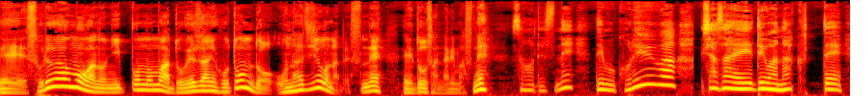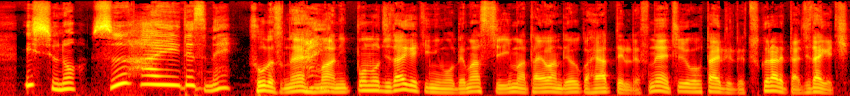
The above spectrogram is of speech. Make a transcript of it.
えーそれはもう、あの、日本の、まあ、土下座にほとんど同じようなですね、えー動作になりますね。そうですね。でもこれは謝罪ではなくて、一種の崇拝ですね。そうですね、はい。まあ日本の時代劇にも出ますし、今、台湾でよく流行っているですね。中国大陸で作られた時代劇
